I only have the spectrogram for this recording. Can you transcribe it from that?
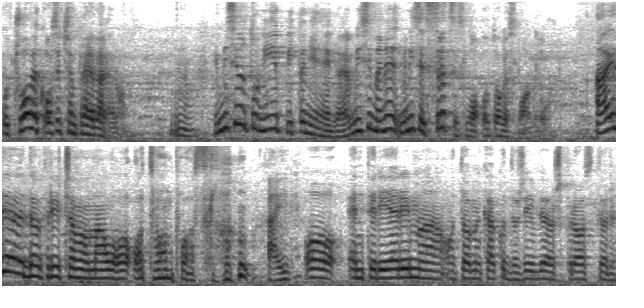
kao čovek osjećam prevareno. No. I mislim da to nije pitanje ega. Ja mislim, meni, meni se srce slo, od toga slomilo. Ajde da pričamo malo o tvom poslu. Ajde. O enterijerima, o tome kako doživljavaš prostor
